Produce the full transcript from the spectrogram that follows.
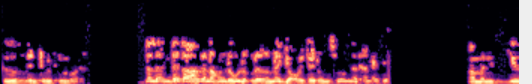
cường lên trung thiên bồ nó lên tới đó cái nó không đủ lực lượng, nó dội từ rung xuống, nó thành cái gì? Mà mình giữ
